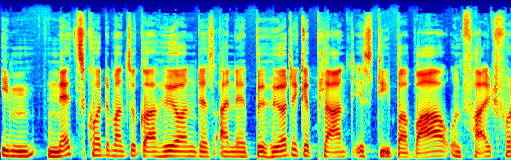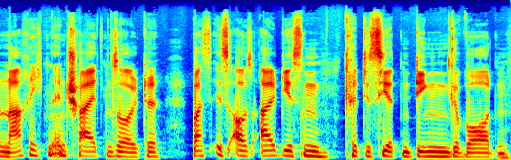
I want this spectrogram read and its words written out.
Im Netz konnte man sogar hören, dass eine Behörde geplant ist, die über wahr und falsch von Nachrichten entscheiden sollte. Was ist aus all diesen kritisierten Dingen geworden?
